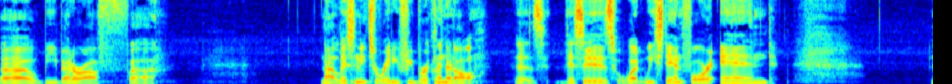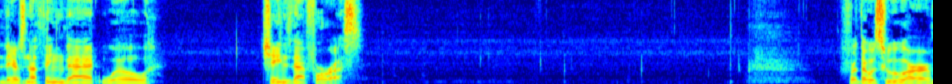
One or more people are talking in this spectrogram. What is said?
uh, will be better off uh, not listening to Radio Free Brooklyn at all. Because this is what we stand for, and there's nothing that will change that for us. For those who are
